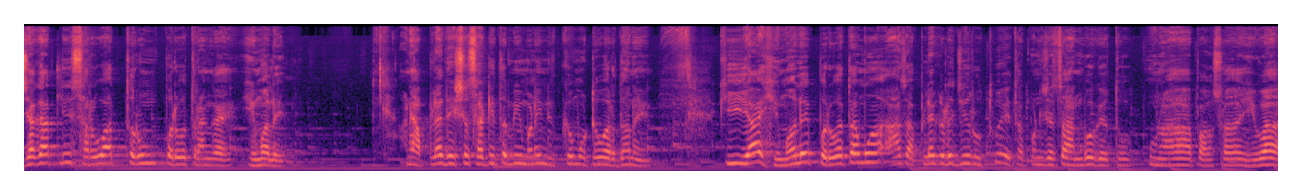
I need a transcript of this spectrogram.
जगातली सर्वात तरुण पर्वतरांग आहे हिमालय. आणि आपल्या देशासाठी तर मी म्हणेन इतकं मोठं वरदान आहे की या हिमालय पर्वतामुळं आज आपल्याकडे जे ऋतू आहेत आपण ज्याचा अनुभव घेतो उन्हाळा पावसाळा हिवाळा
